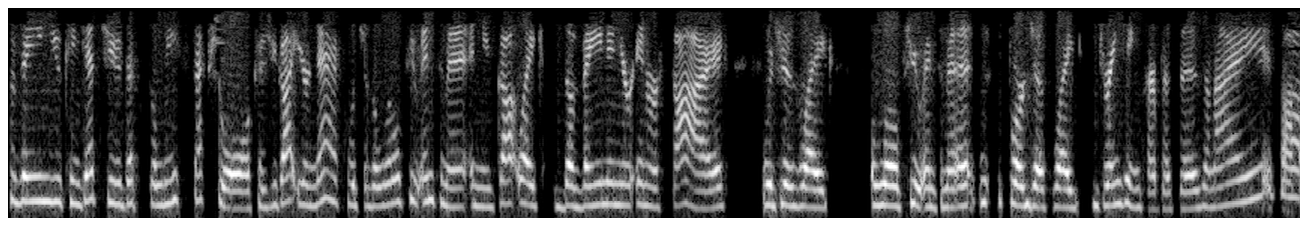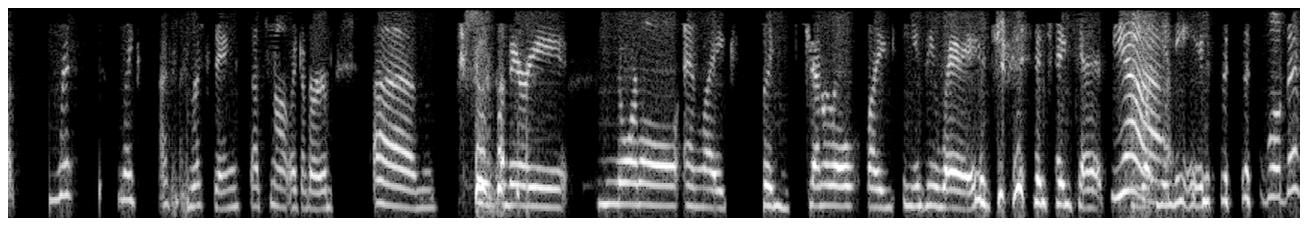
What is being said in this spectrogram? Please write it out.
the vein you can get to that's the least sexual because you got your neck which is a little too intimate and you've got like the vein in your inner thigh which is like a little too intimate for just like drinking purposes and i thought wrist like wristing that's not like a verb um was a very normal and like the general like easy way to get Yeah. what you need. Well, this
